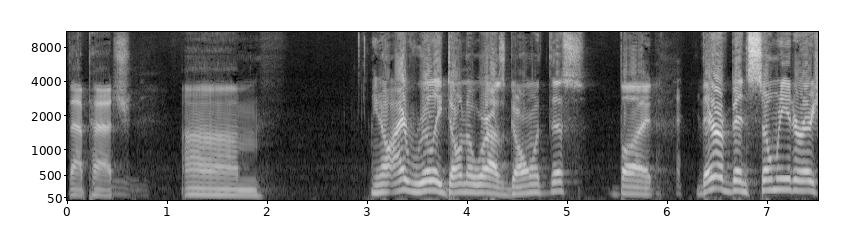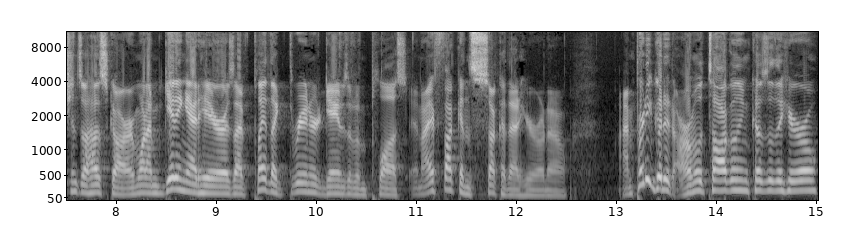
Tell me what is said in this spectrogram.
that patch. Um, you know, I really don't know where I was going with this, but there have been so many iterations of Huskar, and what I'm getting at here is I've played like 300 games of him plus, and I fucking suck at that hero now. I'm pretty good at armlet toggling because of the hero.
